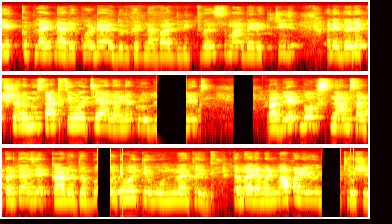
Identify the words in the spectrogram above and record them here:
એક ફ્લાઇટના રેકોર્ડર, દુર્ઘટના બાદ વિધ્વંસમાં દરેક ચીજ અને દરેક ક્ષણનું સાક્ષી હોય છે. આ નાનકડું બ્લેક આ બ્લેક બોક્સ નામ સાંભળતા જ એક કાળો ધબ્બો હોય તેવું ના થયું. તમારા મનમાં પણ એવું થયું છે,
